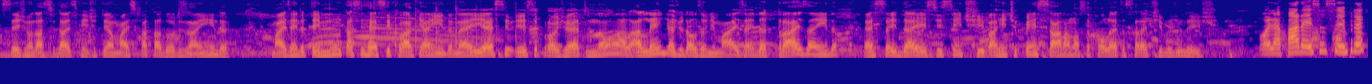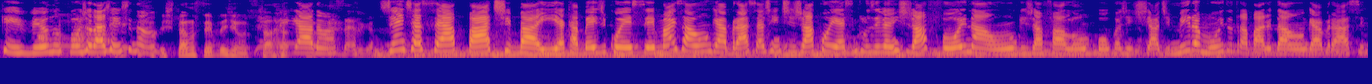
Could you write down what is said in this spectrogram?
seja uma das cidades que a gente tenha mais catadores ainda, mas ainda tem muito a se reciclar aqui ainda, né? E esse, esse projeto, não, além de ajudar os animais, ainda traz ainda essa ideia, esse incentivo a gente pensar na nossa coleta seletiva de lixo. Olha, apareça sempre aqui, viu? Não fuja da gente, não. Estamos sempre juntos, tá? Obrigada, Marcelo. Obrigado. Gente, essa é a Pati Bahia. Acabei de conhecer, mas a ONG Abraça a gente já conhece. Inclusive, a gente já foi na ONG, já falou um pouco. A gente admira muito o trabalho da ONG Abrace.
